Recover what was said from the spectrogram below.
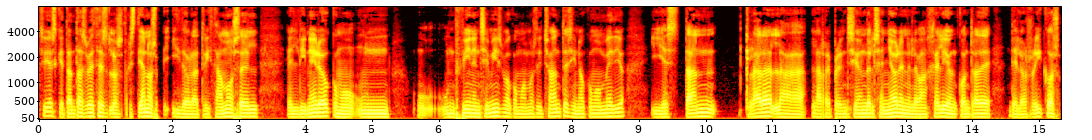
Sí, es que tantas veces los cristianos idolatrizamos el, el dinero como un, un fin en sí mismo, como hemos dicho antes, y no como un medio, y es tan clara la, la reprensión del Señor en el Evangelio en contra de, de los ricos.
